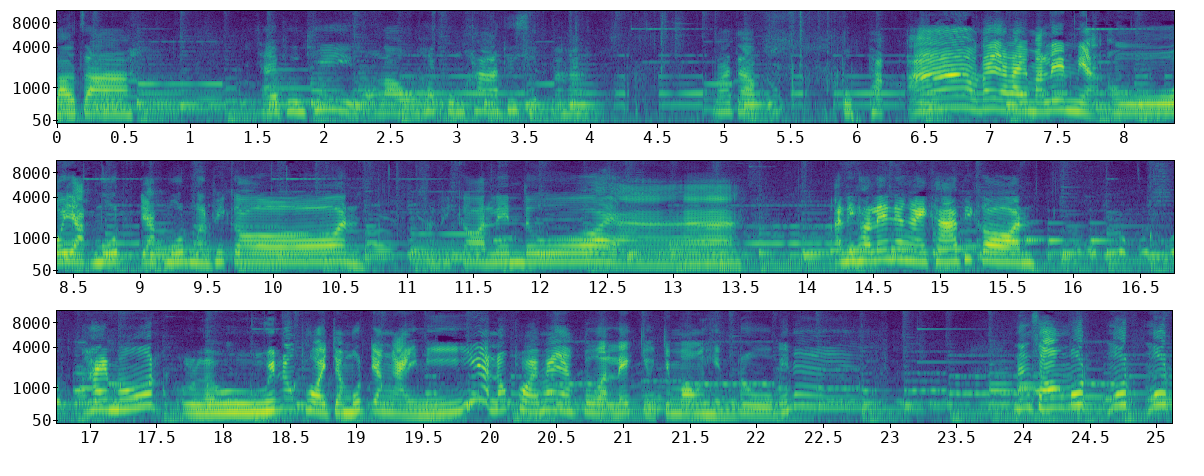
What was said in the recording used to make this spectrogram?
เราจะใช้พื้นที่ของเราให้คุ้มค่าที่สุดนะคะว่าจะปลูกผัก อ้าว ได้อะไรมาเล่นเนี่ย โอ้อยากมุด อยากมุดเหมือนพี่กรณ์พี่กรณ์เล่นด้วยอ่าอันนี้เขาเล่นยังไงคะพี่กรณ์ให้มุดแล้วอุ๊ยน้องพลอยจะมุดยังไงนี้น้องพลอยแม่ยังตัวเล็กอยู่จะมองเห็นรูไหมนะหนึ่งสองมุดมุดมุด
